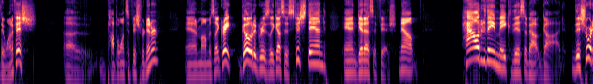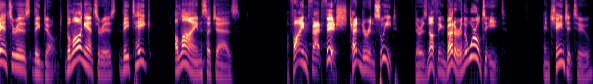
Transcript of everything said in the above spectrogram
they want to fish. Uh, Papa wants a fish for dinner. And Mama's like, great, go to Grizzly Gus's fish stand and get us a fish. Now, how do they make this about God? The short answer is they don't. The long answer is they take a line such as, A fine fat fish, tender and sweet, there is nothing better in the world to eat, and change it to,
